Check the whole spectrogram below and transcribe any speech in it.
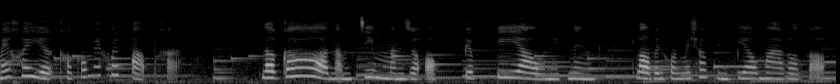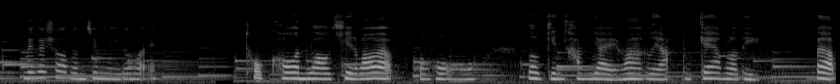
ไม่ค่อยเยอะเขาก็ไม่ค่อยปรับค่ะ แล้วก็น้ำจิ้มมันจะออกเปรี้ยวๆนิดนึง เราเป็นคนไม่ชอบกินเปรี้ยวมากแล้วก็ไม่ค่อยชอบน้ำจิ้มนี้เท่าไหร่ทุกคนเราคิดว่าแบบโอ้โห เรากินคำใหญ่มากเลยอะดูแก้มเราดิแบบ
